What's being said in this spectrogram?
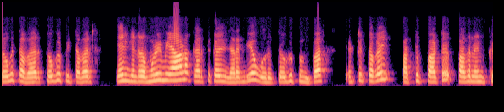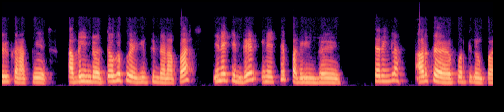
தொகுத்தவர் தொகுப்பித்தவர் என்கின்ற முழுமையான கருத்துக்கள் நிரம்பிய ஒரு தொகுப்புங்கப்பா எட்டு தொகை பத்து பாட்டு பதினெண் கீழ்கணக்கு அப்படின்ற தொகுப்பு இருக்கின்றனப்ப இணைக்கின்றேன் இணைத்து படியுங்கள். சரிங்களா? அடுத்த பொறுத்துக்கோங்கப்பா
